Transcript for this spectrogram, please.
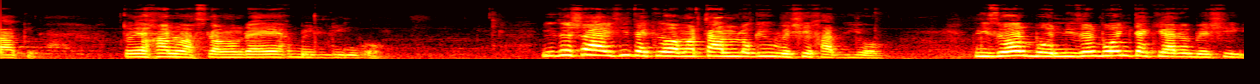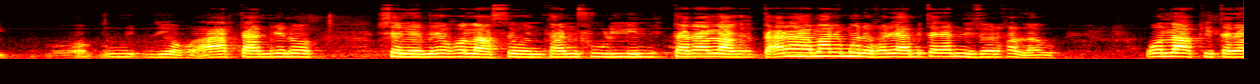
লাগে তো এখানেও আসলাম আমরা এক বিল্ডিংও ঈদের সময় আইসি থাকিও আমার তার লগেও বেশি খাদিও নিজের বোন নিজের বোন থাকি আরও বেশি আর তার যেন ছেলে মেয়ে হল আছে তান ফুরিন তারা তারা আমার মনে করে আমি তারা নিজের খালাও। ওলা কি তারা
